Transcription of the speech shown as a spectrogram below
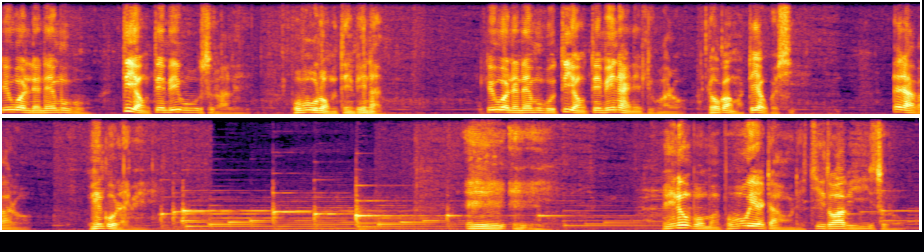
လျှို့ဝှက်နေနေမှုကိုသိအောင်တင်ပေးဖို့ဆိုတာလေဘိုးဘိုးတော့မတင်ပေးနိုင်ဘူးလျှို့ဝှက်နေနေမှုကိုသိအောင်တင်ပေးနိုင်တဲ့လူကတော့လောကမှာတစ်ယောက်ပဲရှိတယ်အဲ့ဒါကတော့မင်းကိုယ်တိုင်ပဲအေးအေးအေးမင်းတို့ဘုံမှာဘိုးဘိုးရဲ့တောင်းတွေကြည်သွားပြီဆိုတော့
